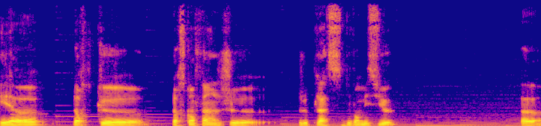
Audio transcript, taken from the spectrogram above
Et euh, lorsque, lorsqu'enfin je, le place devant mes yeux, euh,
